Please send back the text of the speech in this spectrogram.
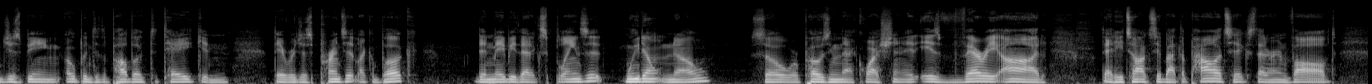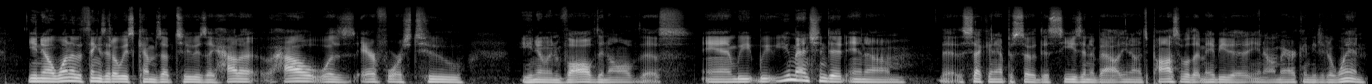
just being open to the public to take and they were just print it like a book, then maybe that explains it. We don't know. So we're posing that question. It is very odd that he talks about the politics that are involved. You know, one of the things that always comes up too is like how to how was Air Force 2, you know, involved in all of this? And we, we you mentioned it in um the, the second episode this season about, you know, it's possible that maybe the, you know, America needed a win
